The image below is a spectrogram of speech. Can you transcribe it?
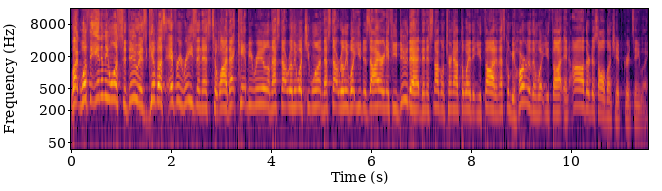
Like what the enemy wants to do is give us every reason as to why that can't be real and that's not really what you want and that's not really what you desire. And if you do that, then it's not going to turn out the way that you thought and that's going to be harder than what you thought. And ah, oh, they're just all a bunch of hypocrites anyway.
